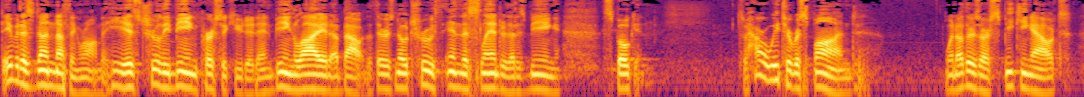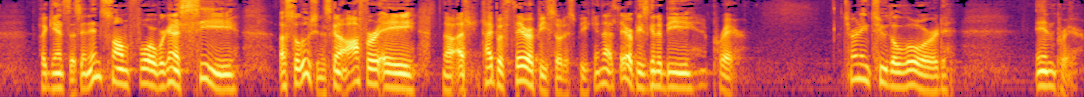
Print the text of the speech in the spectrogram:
David has done nothing wrong, that he is truly being persecuted and being lied about, that there is no truth in the slander that is being spoken. So how are we to respond when others are speaking out against us? And in Psalm 4, we're going to see a solution. It's going to offer a, a type of therapy, so to speak, and that therapy is going to be prayer. Turning to the Lord in prayer.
